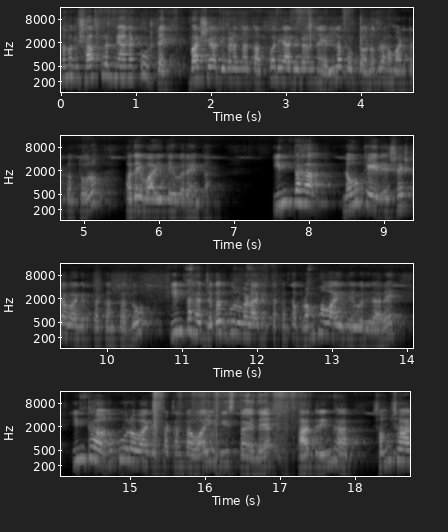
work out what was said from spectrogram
ನಮಗೆ ಶಾಸ್ತ್ರಜ್ಞಾನಕ್ಕೂ ಅಷ್ಟೇ, ಭಾಷ್ಯಾದಿಗಳನ್ನು, ತಾತ್ಪರ್ಯಾದಿಗಳನ್ನು ಎಲ್ಲ ಕೊಟ್ಟು ಅನುಗ್ರಹ ಮಾಡ್ತಕ್ಕಂಥವ್ರು ಅದೇ ವಾಯುದೇವರೇ ಅಂತ. ಇಂತಹ ನೌಕೆ ಇದೆ, ಶ್ರೇಷ್ಠವಾಗಿರ್ತಕ್ಕಂಥದ್ದು. ಇಂತಹ ಜಗದ್ಗುರುಗಳಾಗಿರ್ತಕ್ಕಂಥ ಬ್ರಹ್ಮವಾಯುದೇವರಿದ್ದಾರೆ ಇಂತಹ ಅನುಕೂಲವಾಗಿರ್ತಕ್ಕಂಥ ವಾಯು ಬೀಸ್ತಾ ಇದೆ. ಆದ್ದರಿಂದ ಸಂಸಾರ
